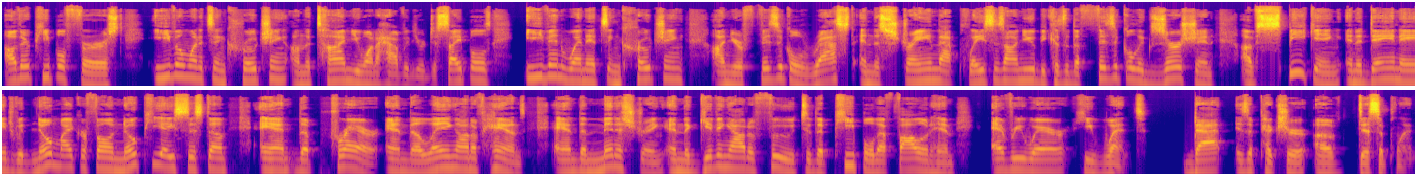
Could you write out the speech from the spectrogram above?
other people first, even when it's encroaching on the time you want to have with your disciples, even when it's encroaching on your physical rest and the strain that places on you because of the physical exertion of speaking in a day and age with no microphone, no PA system, and the prayer and the laying on of hands and the ministering and the giving out of food to the people that followed him everywhere he went. That is a picture of discipline.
